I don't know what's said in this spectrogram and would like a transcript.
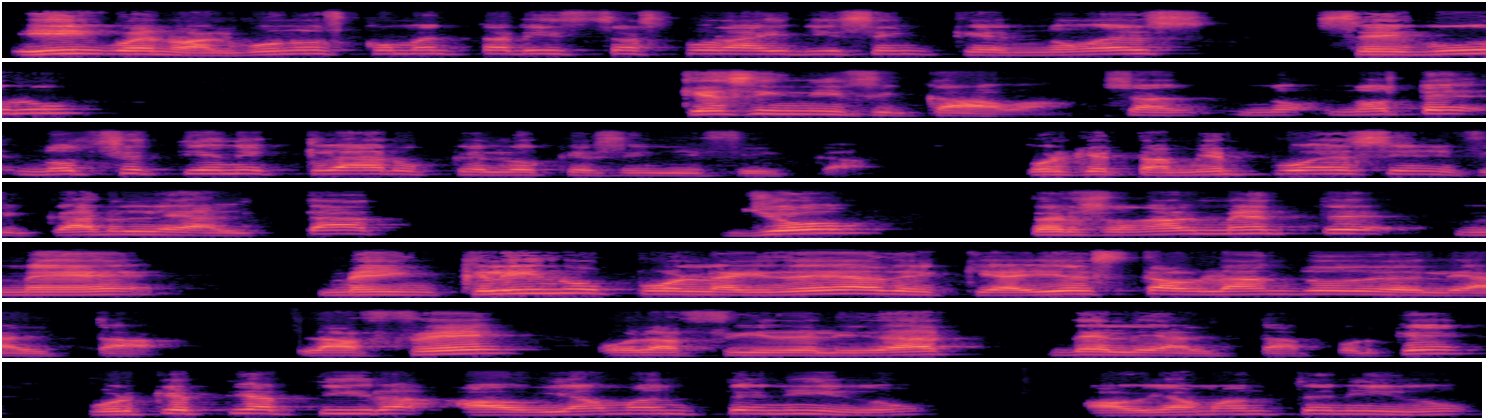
Y bueno, algunos comentaristas por ahí dicen que no es seguro qué significaba. O sea, no, no, te, no se tiene claro qué es lo que significa, porque también puede significar lealtad. Yo personalmente me, me inclino por la idea de que ahí está hablando de lealtad, la fe o la fidelidad de lealtad. ¿Por qué? Porque Teatira había mantenido, había mantenido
